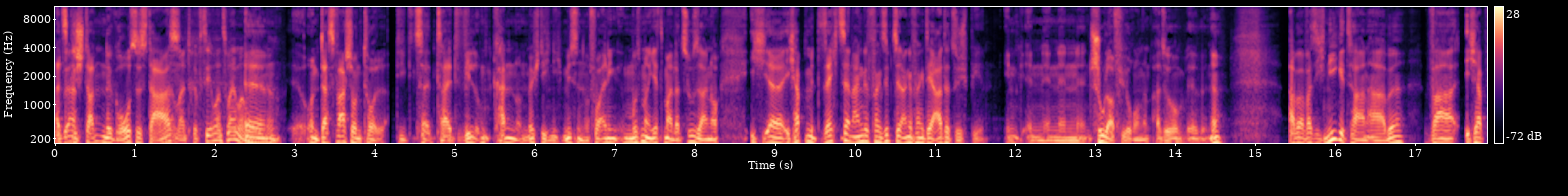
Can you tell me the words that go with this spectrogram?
als gestandene große Stars. Ja, man trifft sie immer zweimal. Ähm, mit, ne? Und das war schon toll. Die Zeit will und kann und möchte ich nicht missen. Und vor allen Dingen muss man jetzt mal dazu sagen auch, ich, äh, ich habe mit 16 angefangen, 17 angefangen, Theater zu spielen. In, in, in, in Schulaufführungen. Also, äh, ne? Aber was ich nie getan habe, war, ich habe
